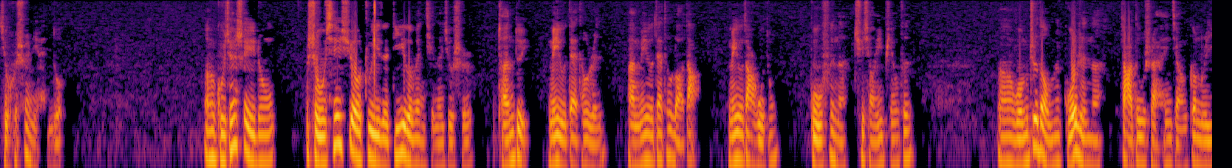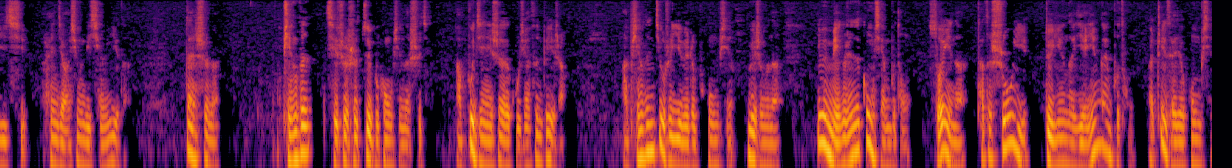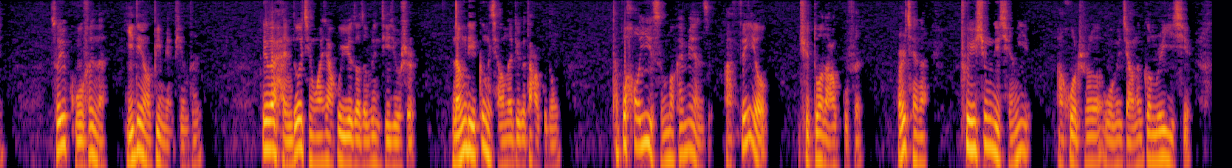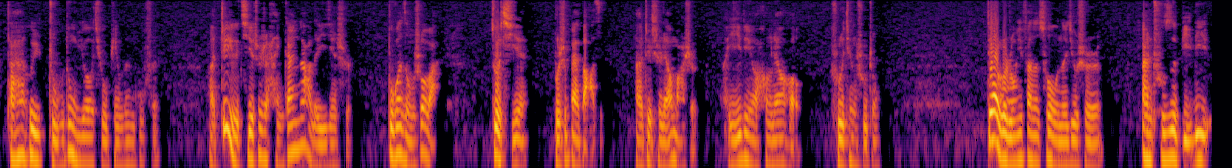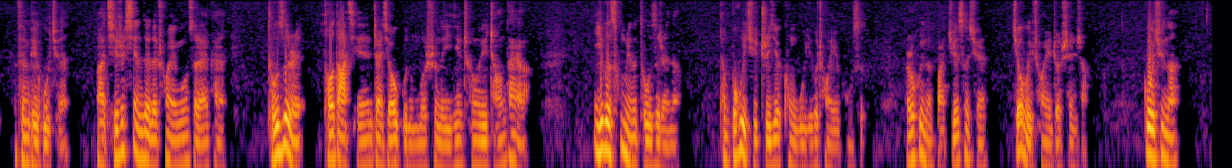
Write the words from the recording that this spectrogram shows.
就会顺利很多。呃，股权设计中，首先需要注意的第一个问题呢，就是团队没有带头人啊，没有带头老大，没有大股东，股份呢趋向于平分。嗯，我们知道我们国人呢，大都是很讲哥们义气，很讲兄弟情谊的。但是呢，平分其实是最不公平的事情啊，不仅仅是在股权分配上。啊，平分就是意味着不公平，为什么呢？因为每个人的贡献不同，所以呢，他的收益对应的也应该不同啊，这才叫公平。所以股份呢，一定要避免平分。另外，很多情况下会遇到的问题就是，能力更强的这个大股东，他不好意思抹开面子啊，非要去多拿股份，而且呢，出于兄弟情谊啊，或者说我们讲的哥们义气，他还会主动要求平分股份。啊，这个其实是很尴尬的一件事。不管怎么说吧，做企业不是拜把子啊，这是两码事，一定要衡量好，孰轻孰重。第二个容易犯的错误呢，就是按出资比例分配股权啊。其实现在的创业公司来看，投资人掏大钱占小股的模式呢，已经成为常态了。一个聪明的投资人呢，他不会去直接控股一个创业公司。而会呢把决策权交给创业者身上。过去呢，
